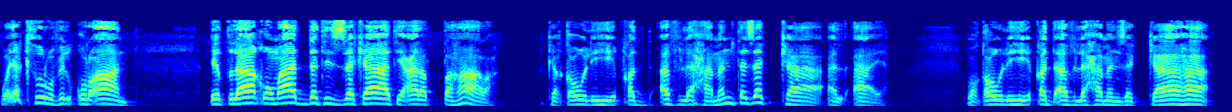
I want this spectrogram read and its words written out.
ويكثر في القرآن إطلاق مادة الزكاة على الطهارة كقوله قد أفلح من تزكى الآية وقوله قد أفلح من زكاها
